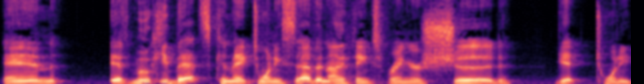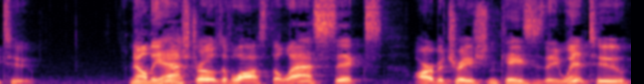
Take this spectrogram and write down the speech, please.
And if Mookie Betts can make 27, I think Springer should get 22. Now, the Astros have lost the last six arbitration cases they went to,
